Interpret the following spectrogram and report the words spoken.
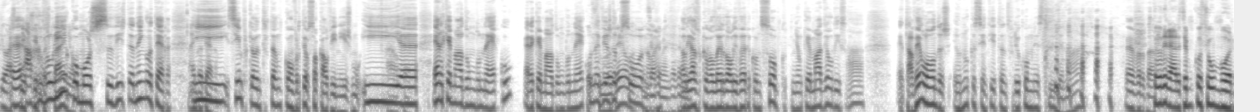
Eu acho que Eh, devia à a revelia, Espanha, como hoje se diz, na Inglaterra. Inglaterra. E, sim, porque ele, entretanto, converteu-se ao calvinismo. E Ah, eh, era queimado um boneco, era queimado um boneco Com na vez da dele, pessoa, não exatamente, é? exatamente. Aliás, o Cavaleiro de Oliveira, quando soube que o tinham queimado, ele disse: Ah, estava em Londres, eu nunca senti tanto frio como nesse dia, não é? É verdade. Extraordinário, sempre com o seu humor.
